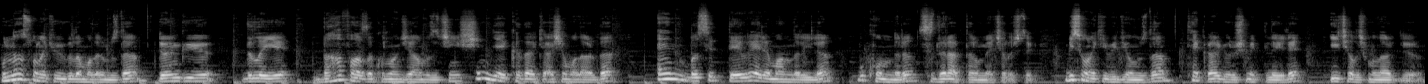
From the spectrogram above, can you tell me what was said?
Bundan sonraki uygulamalarımızda döngüyü, delay'i daha fazla kullanacağımız için şimdiye kadarki aşamalarda en basit devre elemanlarıyla bu konuları sizlere aktarmaya çalıştık. Bir sonraki videomuzda tekrar görüşmek dileğiyle iyi çalışmalar diliyorum.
